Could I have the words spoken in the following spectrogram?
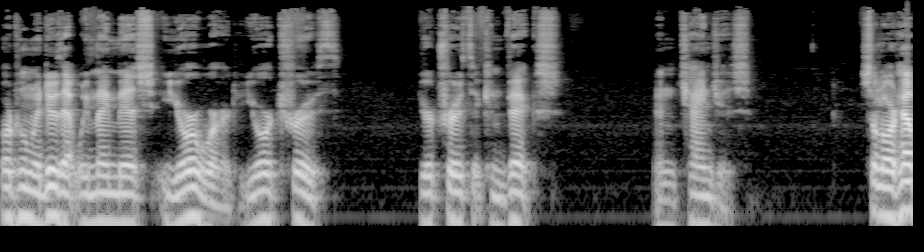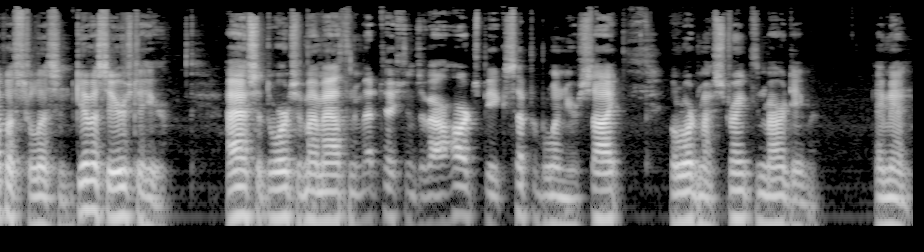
Lord, when we do that, we may miss your word, your truth, your truth that convicts and changes. So, Lord, help us to listen. Give us ears to hear. I ask that the words of my mouth and the meditations of our hearts be acceptable in your sight, O Lord, my strength and my Redeemer. Amen.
